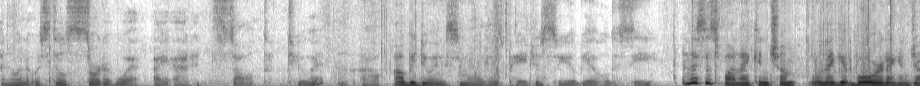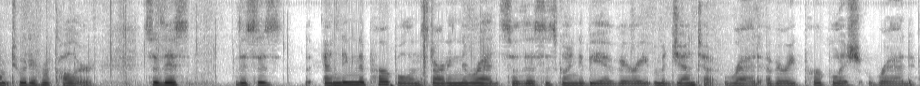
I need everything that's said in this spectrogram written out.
And when it was still sort of wet, I added salt to it. I'll, I'll be doing some more of those pages so you'll be able to see. And this is fun. I can jump, when I get bored, I can jump to a different color. So this, this is ending the purple and starting the red. So this is going to be a very magenta red, a very purplish red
